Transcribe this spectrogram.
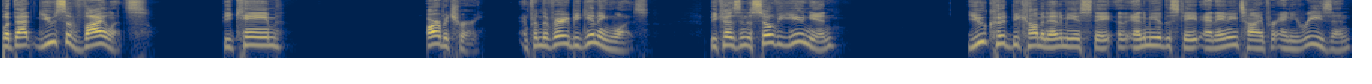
But that use of violence became arbitrary, and from the very beginning was. Because in the Soviet Union, you could become an enemy of, state, enemy of the state at any time for any reason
